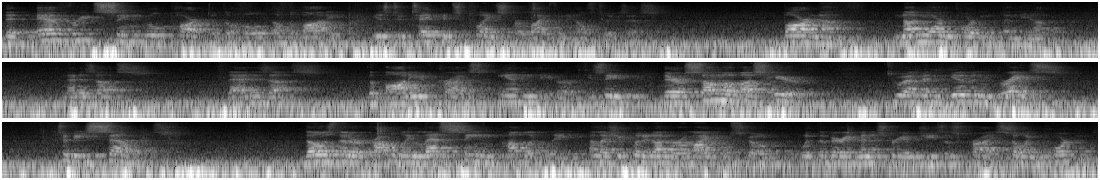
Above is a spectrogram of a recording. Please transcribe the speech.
That every single part of the whole of the body is to take its place for life and health to exist. Bar none. None more important than the other. And that is us. That is us. The body of Christ in the earth. You see, there are some of us here who have been given grace to be cells. Those that are probably less seen publicly unless you put it under a microscope with the very ministry of Jesus Christ, so important.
